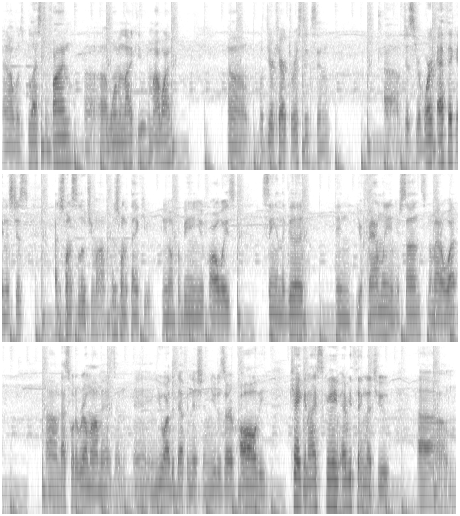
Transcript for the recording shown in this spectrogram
And I was blessed to find uh, a woman like you, my wife, um, with your characteristics and uh, just your work ethic. And it's just, I just want to salute you, mom. I just want to thank you, you know, for being you, for always seeing the good in your family and your sons, no matter what. Um, that's what a real mom is, and, and you are the definition. You deserve all the cake and ice cream, everything that you um,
